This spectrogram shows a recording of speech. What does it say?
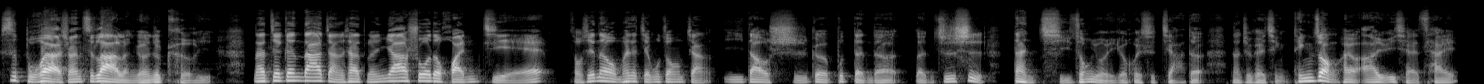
是不会啊，喜欢吃辣的人可能就可以。那再跟大家讲一下能压说的环节。首先呢，我们会在节目中讲一到十个不等的冷知识，但其中有一个会是假的，那就可以请听众还有阿玉一起来猜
